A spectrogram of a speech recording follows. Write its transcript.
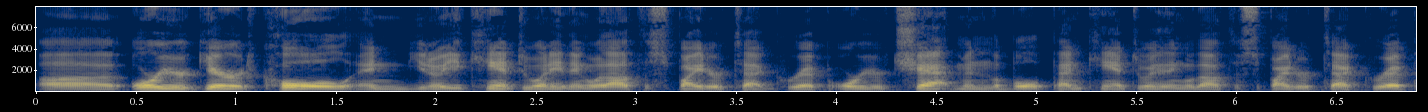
uh, or you're Gerrit Cole, and you know you can't do anything without the Spider Tack grip, or your Chapman in the bullpen can't do anything without the Spider Tack grip.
